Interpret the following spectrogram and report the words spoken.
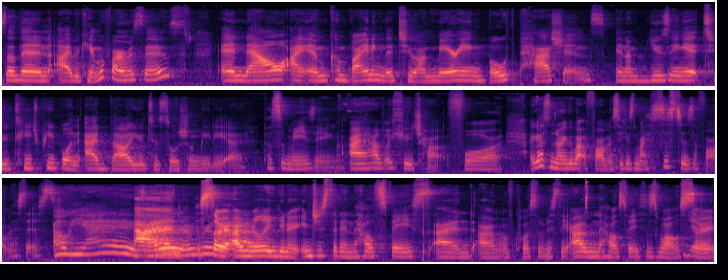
So then I became a pharmacist. And now I am combining the two. I'm marrying both passions and I'm using it to teach people and add value to social media. That's amazing. I have a huge heart for, I guess, knowing about pharmacy because my sister's a pharmacist. Oh yes, and so that. I'm really, you know, interested in the health space, and um, of course, obviously, I'm in the health space as well. So yeah.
